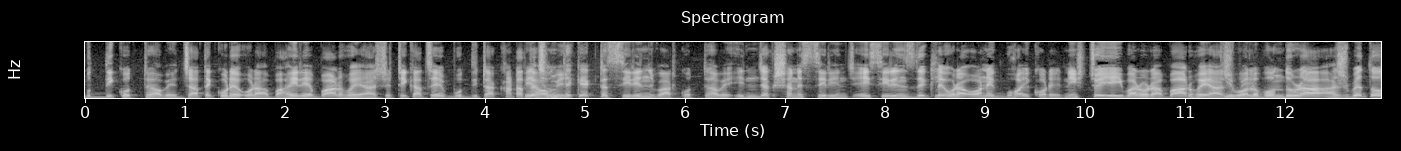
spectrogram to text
বুদ্ধি করতে হবে যাতে করে ওরা বাইরে বার হয়ে আসে। ঠিক আছে বুদ্ধিটা খাটাতে হবে। থেকে একটা সিরিঞ্জ বার করতে হবে ইনজেকশনের সিরিঞ্জ। এই সিরিঞ্জ দেখলে ওরা অনেক ভয় করে। নিশ্চয়ই এইবার ওরা বার হয়ে আসবে। বলো বন্ধুরা আসবে তো।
